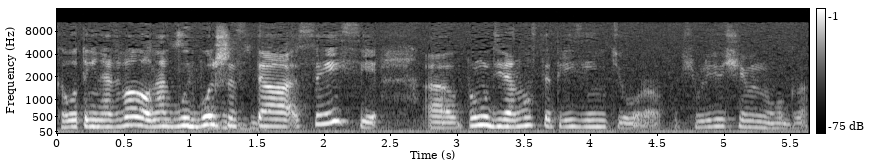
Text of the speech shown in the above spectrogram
кого-то не назвала. У нас будет больше 100 сессий, по-моему, 90 презентеров. В общем, людей очень много.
